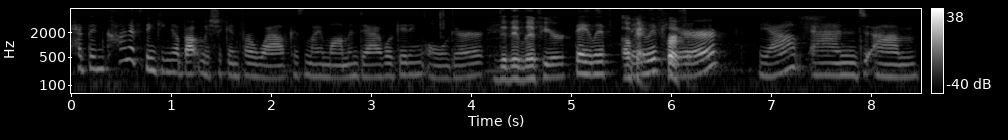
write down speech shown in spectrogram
had been kind of thinking about Michigan for a while because my mom and dad were getting older. Did they live here? They live, okay, they live perfect. here. Yeah. And um,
